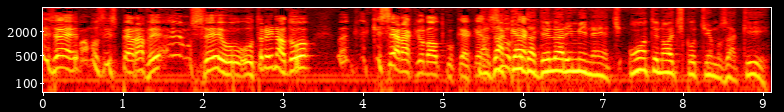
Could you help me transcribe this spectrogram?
Pois é, vamos esperar ver. Eu não sei, o, o treinador. O que será que o Náutico quer? quer? Mas Se a queda tec... dele era iminente. Ontem nós discutimos aqui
